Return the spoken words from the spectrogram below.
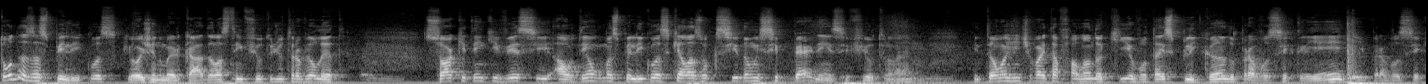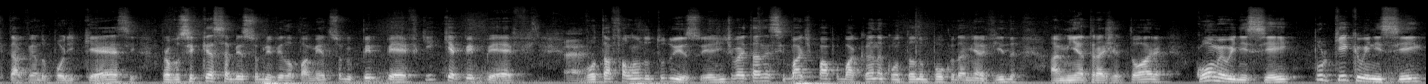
Todas as películas que hoje no mercado elas têm filtro de ultravioleta. Só que tem que ver se. Ah, tem algumas películas que elas oxidam e se perdem esse filtro, né? Então a gente vai estar tá falando aqui, eu vou estar tá explicando para você cliente, para você que está vendo o podcast, para você que quer saber sobre envelopamento, sobre o PPF. O que, que é PPF? É. Vou estar tá falando tudo isso. E a gente vai estar tá nesse bate-papo bacana, contando um pouco da minha vida, a minha trajetória, como eu iniciei, por que, que eu iniciei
